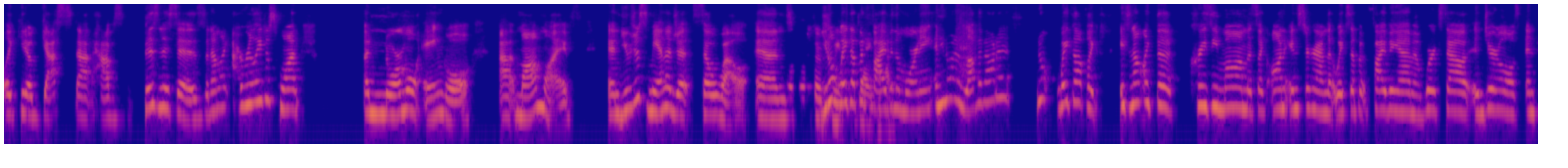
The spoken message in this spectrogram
like, you know, guests that have businesses. And I'm like, I really just want a normal angle at mom life. And you just manage it so well. And so you don't wake up at five in the morning. And you know what I love about it? You don't wake up like it's not like the crazy mom that's like on Instagram that wakes up at 5 a.m. and works out and journals and,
